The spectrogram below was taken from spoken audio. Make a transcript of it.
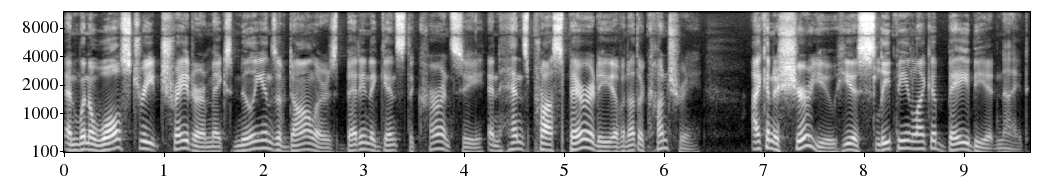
and when a Wall Street trader makes millions of dollars betting against the currency and hence prosperity of another country, I can assure you he is sleeping like a baby at night.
